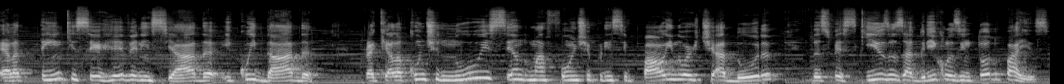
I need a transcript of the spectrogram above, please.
ela tem que ser reverenciada e cuidada para que ela continue sendo uma fonte principal e norteadora das pesquisas agrícolas em todo o país.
